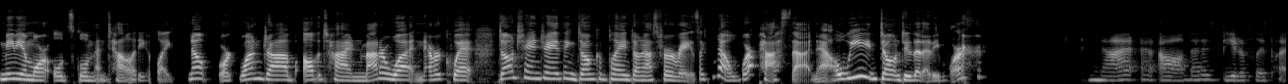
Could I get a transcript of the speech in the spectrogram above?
maybe a more old school mentality of like nope work one job all the time no matter what never quit don't change anything don't complain don't ask for a raise. Like no we're past that now. We don't do that anymore. Not at all. That is beautifully put.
